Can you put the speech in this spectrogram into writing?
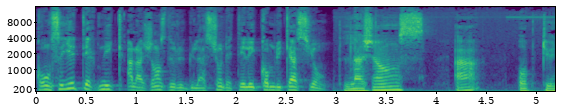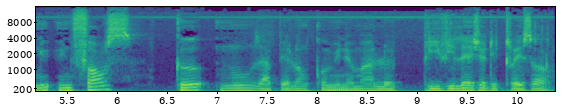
conseiller technique à l'agence de régulation des télécommunications. L'agence a obtenu une force que nous appelons communément le privilège du trésor.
